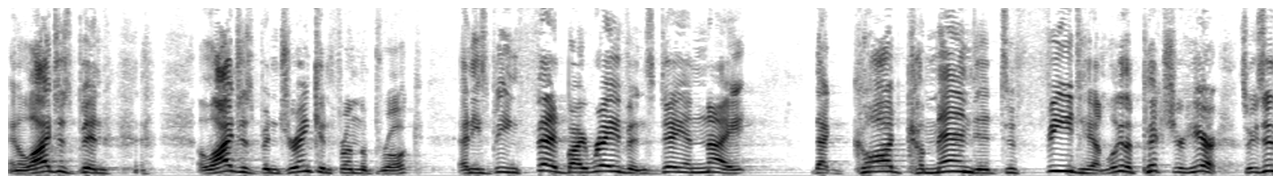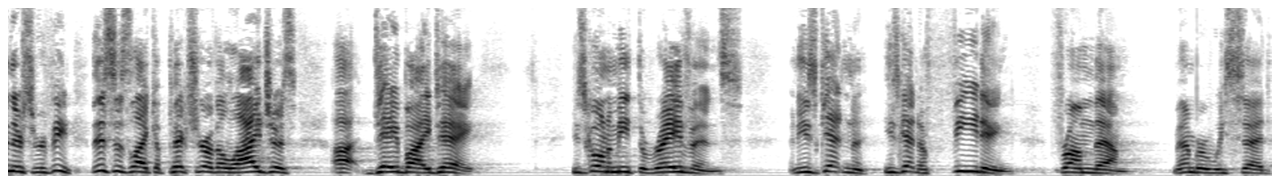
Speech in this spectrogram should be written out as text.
And Elijah's been Elijah's been drinking from the brook and he's being fed by ravens day and night that God commanded to feed him. Look at the picture here. So he's in this ravine. This is like a picture of Elijah's uh, day by day. He's going to meet the ravens, and he's getting, he's getting a feeding from them. Remember, we said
